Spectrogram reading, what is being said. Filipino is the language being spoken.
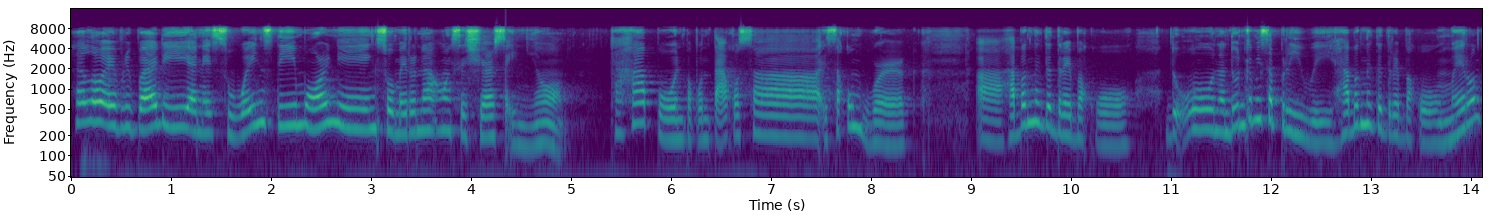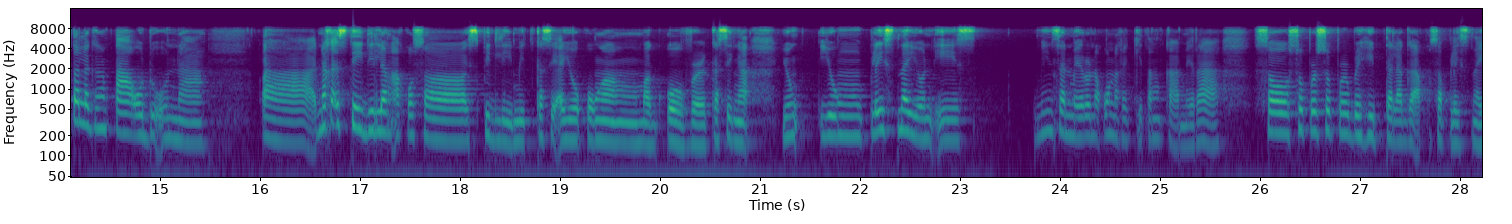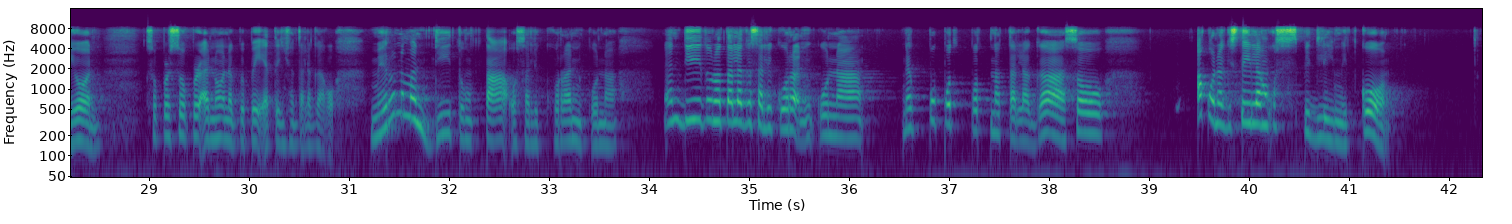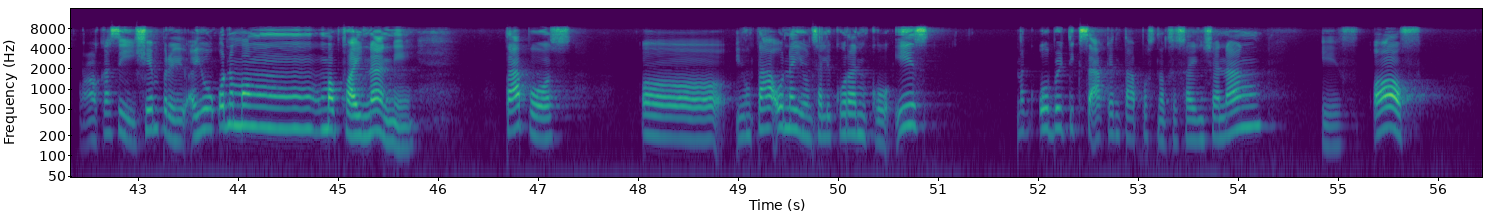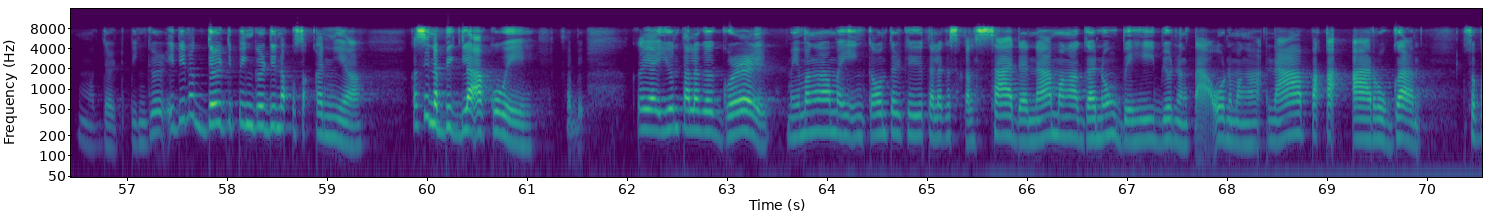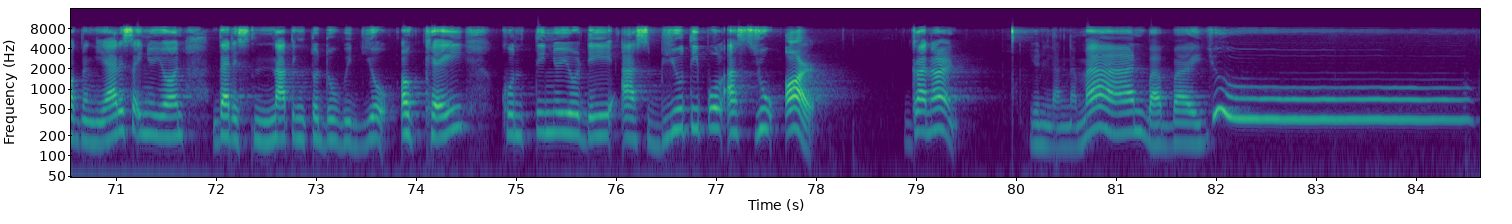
Hello everybody, and it's Wednesday morning. So meron na akong share sa inyo. Kahapon, papunta ako sa isa kong work. Ah, habang nagdadrive ako, doon, nandun kami sa freeway. Habang nagdadrive ako, mayroon talagang tao doon na ah, naka-steady lang ako sa speed limit kasi ayoko ngang mag-over kasi nga yung yung place na yun is minsan mayroon akong nakikitang camera. So, super, super behave talaga ako sa place na yon. Super, super, ano, nagpe-pay attention talaga ako. Meron naman ditong tao sa likuran ko na, nandito na talaga sa likuran ko na, nagpupot-pot na talaga. So, ako, nag-stay lang ako sa speed limit ko. Ah, kasi, syempre, ayoko namang ma-finan eh. Tapos, uh, yung tao na yun sa likuran ko is nag-overtake sa akin tapos nagsasign siya ng if off. Mga dirty finger. Eh di nag-dirty finger din ako sa kanya. Kasi nabigla ako eh. Sabi, kaya yun talaga girl, may mga may encounter kayo talaga sa kalsada na mga ganong behavior ng tao na mga napaka-arrogant. So pag nangyari sa inyo yon, that is nothing to do with you. Okay? Continue your day as beautiful as you are. Ganon. Yun lang naman. Bye-bye you.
